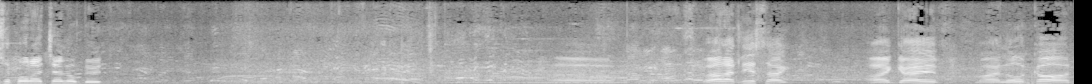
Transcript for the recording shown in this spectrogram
Support our channel, dude. Uh, well, at least I, I gave my little card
